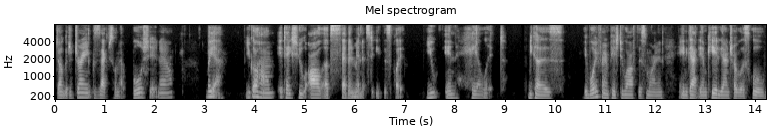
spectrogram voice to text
Don't get a drink because Zaxby's on that bullshit now. But yeah, you go home. It takes you all of seven minutes to eat this plate. You inhale it because your boyfriend pissed you off this morning and your goddamn kid got in trouble at school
